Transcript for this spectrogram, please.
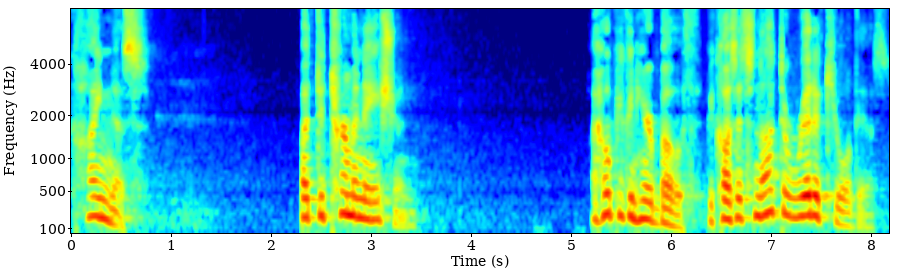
kindness, but determination. I hope you can hear both, because it's not to ridicule this,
